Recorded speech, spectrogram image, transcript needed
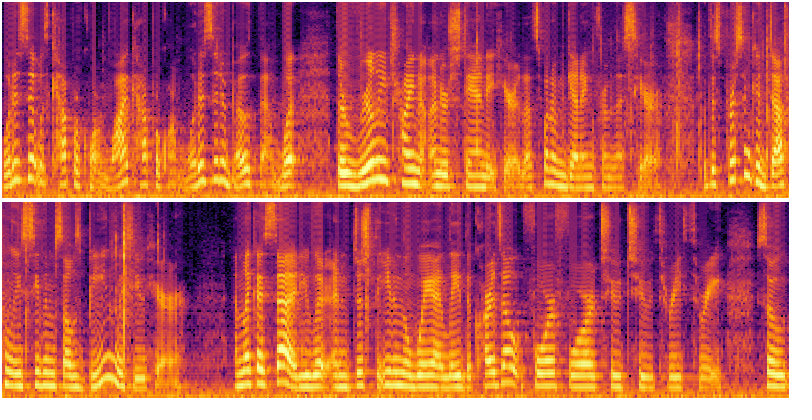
What is it with capricorn? Why capricorn? What is it about them? What they're really trying to understand it here. That's what i'm getting from this here. But this person could definitely see themselves being with you here. And like I said, you and just even the way I laid the cards out, four, four, two, two, three, three. So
